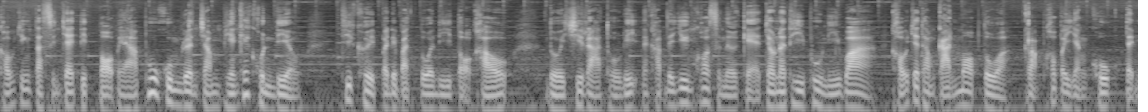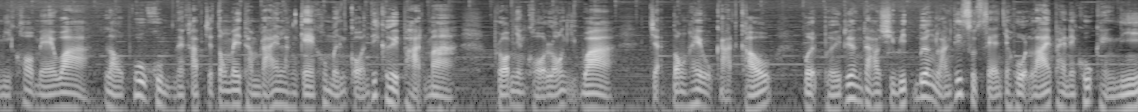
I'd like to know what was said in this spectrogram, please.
เขาจึงตัดสินใจติดต่อไปหาผู้คุมเรือนจำเพียงแค่คนเดียว ที่เคยปฏิบัติตัวดีต่อเขา โดยชิราโทรินะครับได้ยื่นข้อเสนอแก่เจ้าหน้าที่ผู้นี้ว่า เขาจะทำการมอบตัวกลับเข้าไปยังคุก แต่มีข้อแม้ว่าเหล่าผู้คุมนะครับจะต้องไม่ทำร้ายรังแกเขาเหมือนก่อนที่เคยผ่านมา พร้อมยังขอร้องอีกว่าจะต้องให้โอกาสเขา เปิดเผยเรื่องราวชีวิตเบื้องหลังที่สุดแสนจะโหดร้ายภายในคุกแห่งนี้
